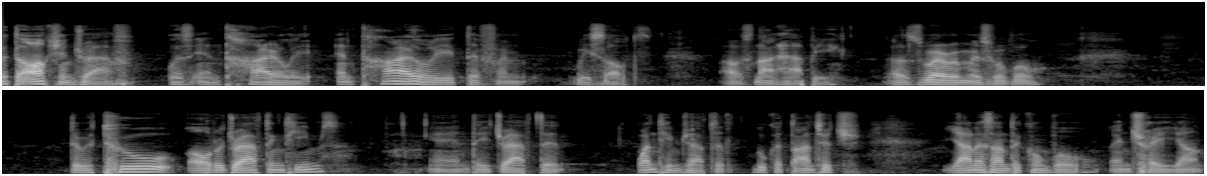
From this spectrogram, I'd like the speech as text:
With the auction draft was entirely, entirely different results. I was not happy. I was very miserable. There were two auto drafting teams, and they drafted one team drafted Luka Doncic, Giannis Antetokounmpo, and Trae Young.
